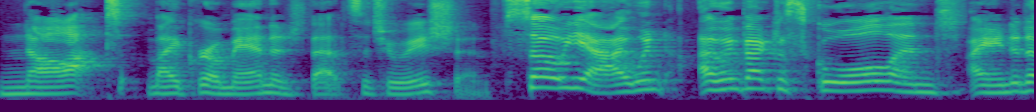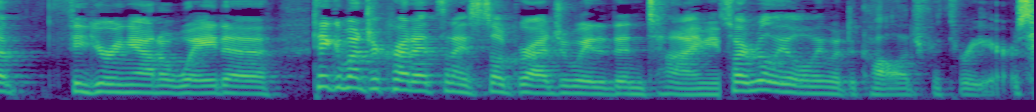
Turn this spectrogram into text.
not micromanage that situation. So yeah, I went I went back to school and I ended up figuring out a way to take a bunch of credits and I still graduated in time. So I really only went to college for 3 years.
